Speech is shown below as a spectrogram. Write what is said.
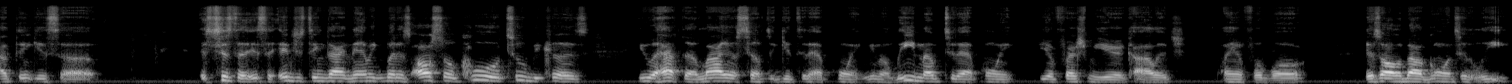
I think it's uh it's just a it's an interesting dynamic, but it's also cool too because – you would have to allow yourself to get to that point. You know, leading up to that point, your freshman year at college, playing football, it's all about going to the league.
